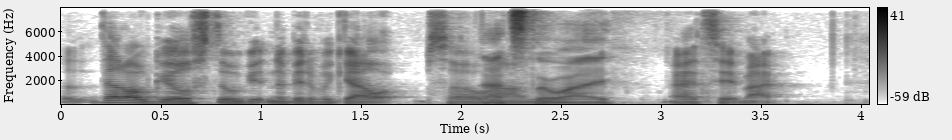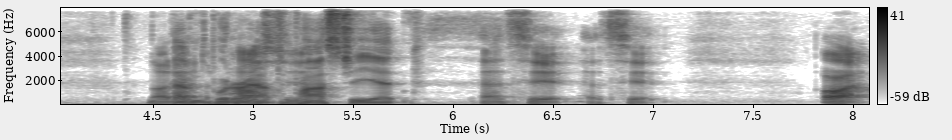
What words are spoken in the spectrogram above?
that old girl's still getting a bit of a gallop. So that's um, the way. that's it, mate. Not Haven't put her out to pasture. pasture yet. That's it. That's it. All right.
